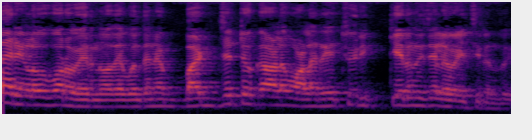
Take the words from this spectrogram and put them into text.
കാര്യങ്ങളൊക്കെ കുറവായിരുന്നു. അതേപോലെ തന്നെ ബഡ്ജറ്റൊക്കെ ആൾ വളരെ ചുരുക്കിയായിരുന്നു ചെലവഴിച്ചിരുന്നത്.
